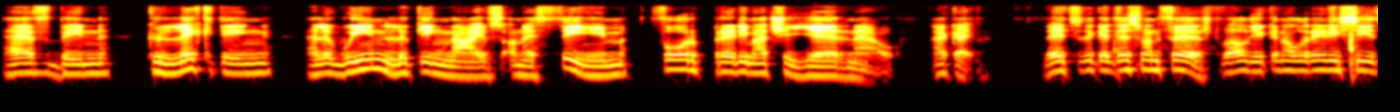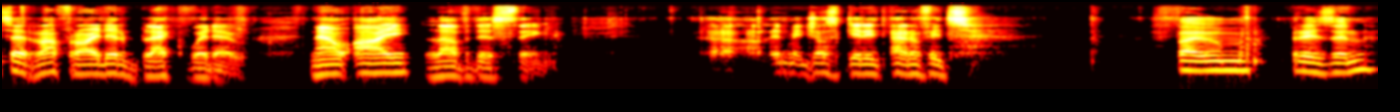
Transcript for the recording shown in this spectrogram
have been collecting Halloween-looking knives on a theme for pretty much a year now. Okay, let's look at this one first. Well, you can already see it's a Rough Ryder Black Widow. Now, I love this thing. Uh, let me just get it out of its foam prison.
